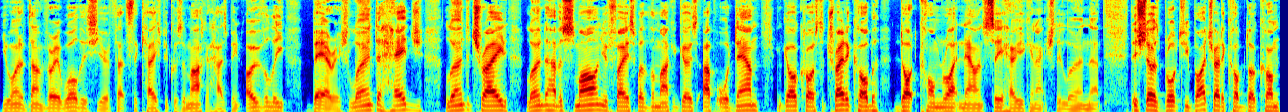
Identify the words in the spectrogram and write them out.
You won't have done very well this year if that's the case because the market has been overly bearish. Learn to hedge, learn to trade, learn to have a smile on your face whether the market goes up or down. And go across to tradercobb.com right now and see how you can actually learn that. This show is brought to you by tradercobb.com.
